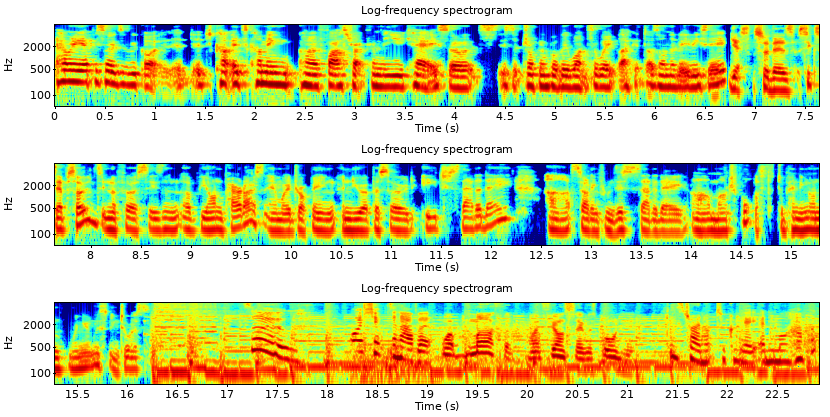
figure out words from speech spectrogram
How many episodes have we got? It, it's co- it's coming kind of fast track from the UK, so it's is it dropping probably once a week like it does on the BBC? Yes, so there's six episodes in the first season of Beyond Paradise, and we're dropping a new episode each Saturday, uh, starting from this Saturday, uh, March 4th, depending on when you're listening to us. So, why Shipton Abbott? Well, Martha, my fiance, was born here. Please try not to create any more havoc.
